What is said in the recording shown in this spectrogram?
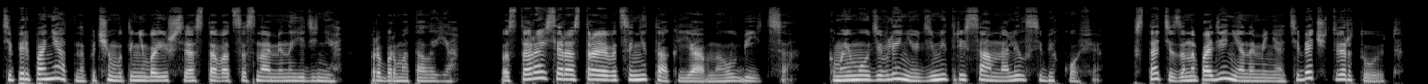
Теперь понятно, почему ты не боишься оставаться с нами наедине, пробормотала я. Постарайся расстраиваться не так явно, убийца. К моему удивлению, Дмитрий сам налил себе кофе. Кстати, за нападение на меня тебя четвертуют.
